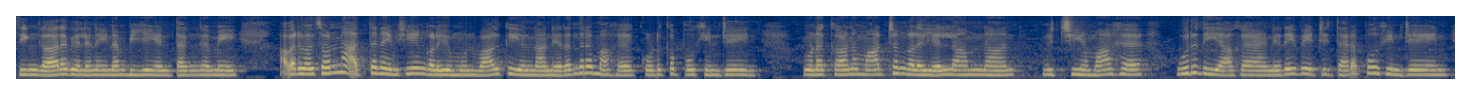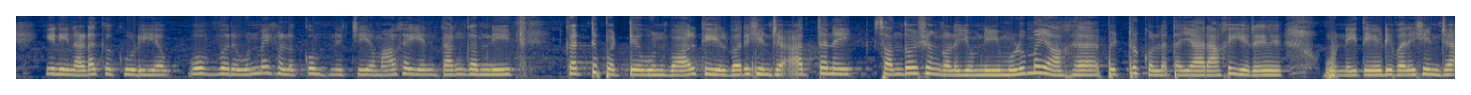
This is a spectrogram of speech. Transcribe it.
சிங்காரவேலனை நம்பிய என் தங்கமே அவர்கள் சொன்ன அத்தனை விஷயங்களையும் உன் வாழ்க்கையில் நான் நிரந்தரமாக கொடுக்கப் போகின்றேன். உனக்கான மாற்றங்களை எல்லாம் நான் நிச்சயமாக உறுதியாக நிறைவேற்றி தரப்போகின்றேன். இனி நடக்கக்கூடிய ஒவ்வொரு உண்மைகளுக்கும் நிச்சயமாக என் தங்கம் நீ கட்டுப்பட்டு உன் வாழ்க்கையில் வருகின்ற அத்தனை சந்தோஷங்களையும் நீ முழுமையாக பெற்றுக்கொள்ள தயாராக இரு. உன்னை தேடி வருகின்ற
